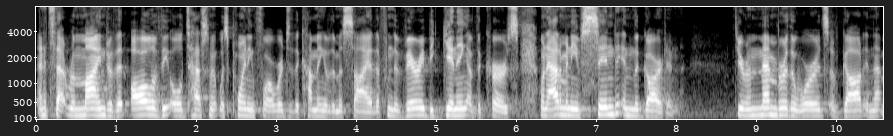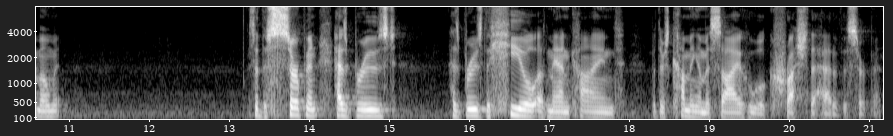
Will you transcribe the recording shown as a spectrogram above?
And it's that reminder that all of the Old Testament was pointing forward to the coming of the Messiah, that from the very beginning of the curse, when Adam and Eve sinned in the garden, do you remember the words of God in that moment? Said the serpent has bruised has bruised the heel of mankind, but there's coming a Messiah who will crush the head of the serpent.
